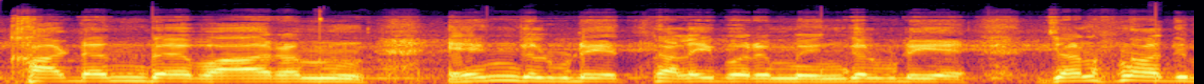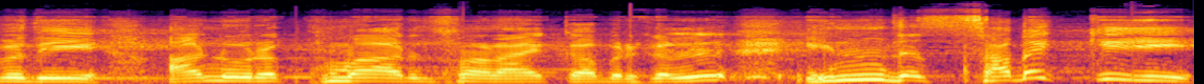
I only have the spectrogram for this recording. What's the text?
கடந்த வாரம் எங்களுடைய தலைவரும் எங்களுடைய ஜனாதிபதி அனுரகுமார் குமார் அவர்கள் இந்த சபைக்கு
